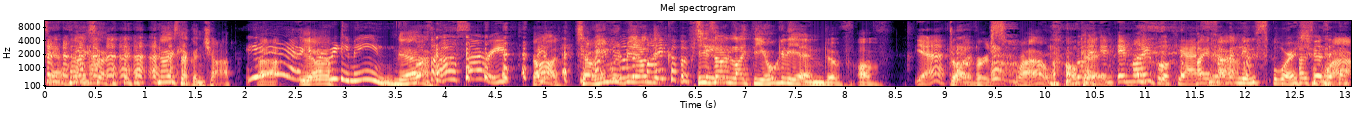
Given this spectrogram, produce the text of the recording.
yes. nice, look, nice looking chap. yeah, Uh, you're really mean. Yeah. Oh, sorry. God. So he would be on my the. cup of He's on like the ugly end of of Yeah. drivers. Wow. Okay. in, in my book, yeah. I have a new sport. Wow.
